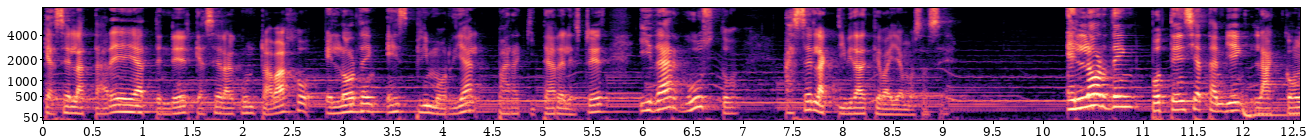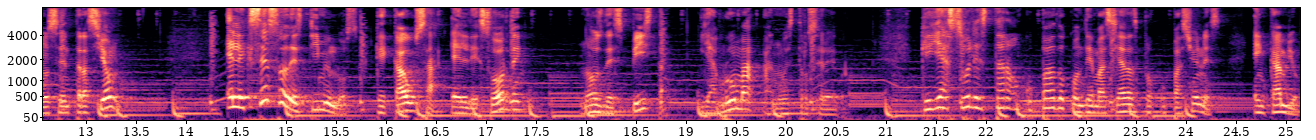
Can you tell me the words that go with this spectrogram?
que hacer la tarea, tener que hacer algún trabajo. El orden es primordial para quitar el estrés y dar gusto hacer la actividad que vayamos a hacer. El orden potencia también la concentración. El exceso de estímulos que causa el desorden nos despista y abruma a nuestro cerebro, que ya suele estar ocupado con demasiadas preocupaciones. En cambio,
